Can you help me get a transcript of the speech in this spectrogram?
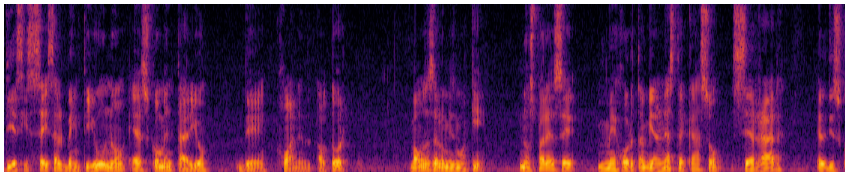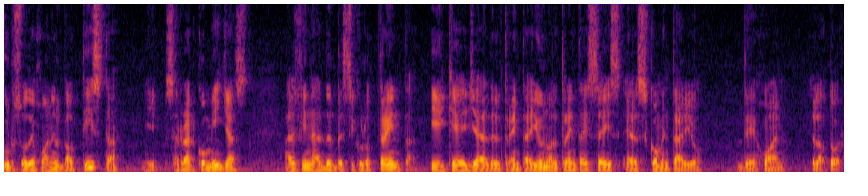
16 al 21 es comentario de Juan el autor. Vamos a hacer lo mismo aquí. Nos parece mejor también en este caso cerrar el discurso de Juan el Bautista y cerrar comillas al final del versículo 30 y que ya del 31 al 36 es comentario de Juan el autor.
